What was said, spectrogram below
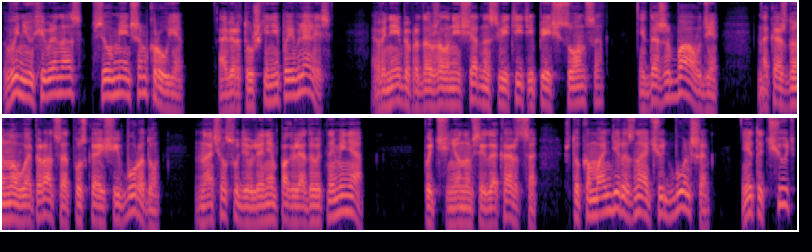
вынюхивали нас все в меньшем круге, а вертушки не появлялись. В небе продолжало нещадно светить и печь солнце, и даже Бауди, на каждую новую операцию отпускающий бороду, начал с удивлением поглядывать на меня. Подчиненным всегда кажется, что командиры знают чуть больше — и это чуть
